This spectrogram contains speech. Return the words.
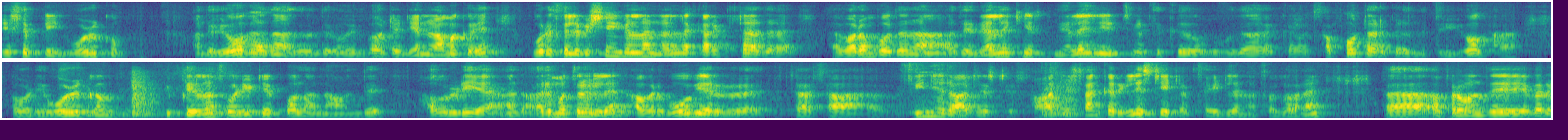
டிசிப்ளின் ஒழுக்கம் அந்த யோகா தான் அது வந்து ரொம்ப இம்பார்ட்டன்ட் ஏன்னா நமக்கு ஒரு சில விஷயங்கள்லாம் நல்ல கரெக்டாக அதை வரும்போது தான் அது நிலைக்கு நிலைநிறுத்துறதுக்கு உதா சப்போர்ட்டாக இருக்கிறது. இந்த யோகா அவருடைய ஒழுக்கம் இப்படியெல்லாம் சொல்லிகிட்டே போகலாம். நான் வந்து அவருடைய அந்த அது மட்டும் இல்லை அவர் ஓவியர் senior artist artist Shankar illustrator சைடில் நான் சொல்ல வரேன். அப்புறம் வந்து இவர்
